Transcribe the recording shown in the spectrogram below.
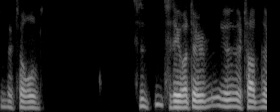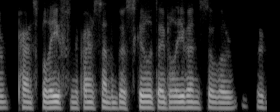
they're told to, to do what they're they're taught their parents' belief, and the parents send them to a school that they believe in. So they're, they're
